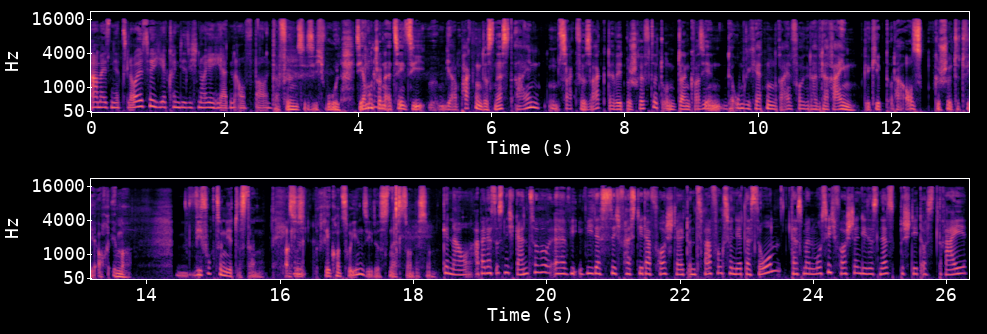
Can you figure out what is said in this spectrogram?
Ameisen jetzt Läuse, hier können die sich neue Herden aufbauen. Da fühlen sie sich wohl. Sie haben genau. uns schon erzählt, Sie ja, packen das Nest ein, Sack für Sack, der wird beschriftet und dann quasi in der umgekehrten Reihenfolge da wieder reingekippt oder ausgeschüttet, wie auch immer. Wie funktioniert das dann? Also genau. rekonstruieren Sie das Nest so ein bisschen? Genau, aber das ist nicht ganz so, äh, wie, wie das sich fast jeder vorstellt. Und zwar funktioniert das so, dass man muss sich vorstellen, dieses Nest besteht aus drei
